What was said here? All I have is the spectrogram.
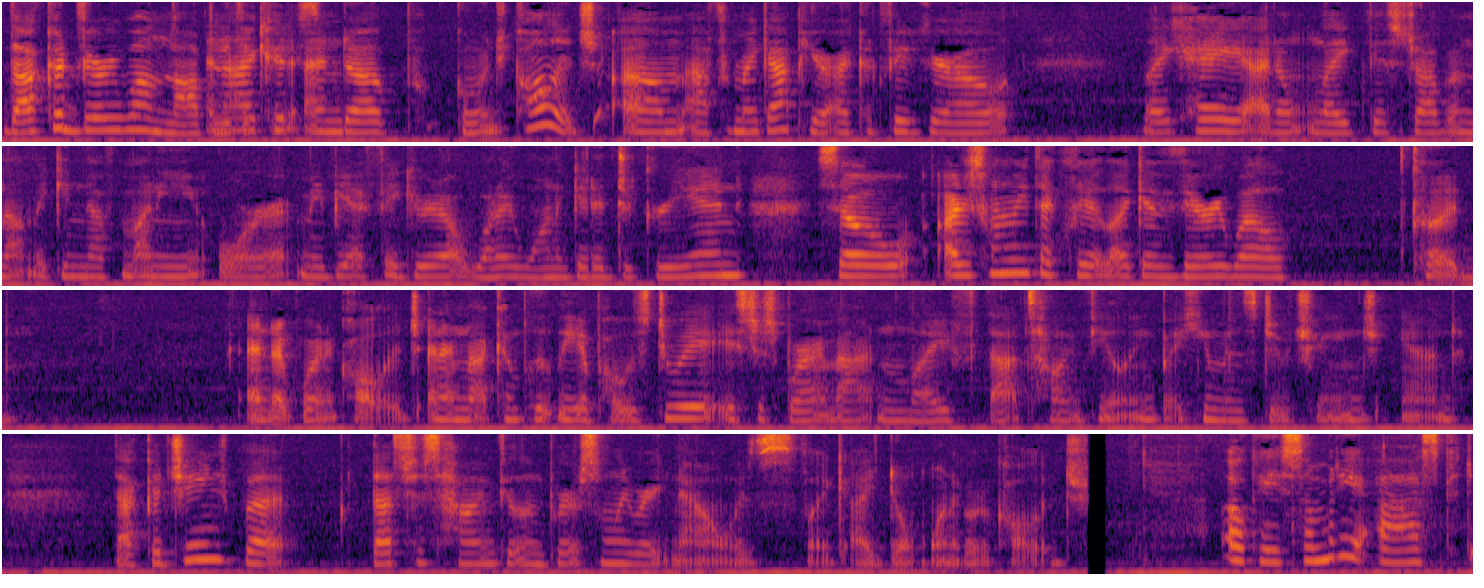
that could very well not be And the I case. could end up going to college um, after my gap year. I could figure out, like, hey, I don't like this job. I'm not making enough money, or maybe I figured out what I want to get a degree in. So I just want to make that clear. Like, I very well could end up going to college, and I'm not completely opposed to it. It's just where I'm at in life. That's how I'm feeling. But humans do change, and that could change. But that's just how I'm feeling personally right now. Is like I don't want to go to college. Okay, somebody asked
